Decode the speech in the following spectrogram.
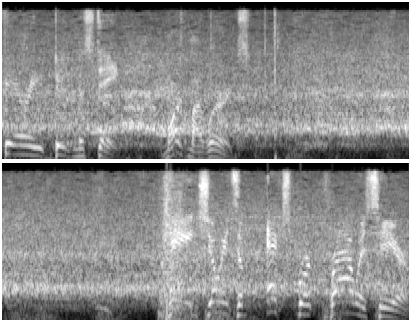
very big mistake. Mark my words. Kane showing some expert prowess here.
